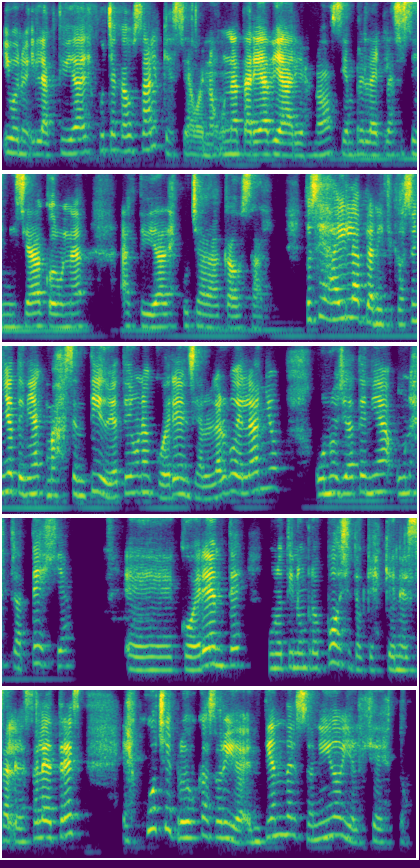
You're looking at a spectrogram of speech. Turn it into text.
y bueno, y la actividad de escucha causal que sea, bueno, una tarea diaria, ¿no? Siempre la clase se iniciaba con una actividad de escucha causal. Entonces ahí la planificación ya tenía más sentido, ya tenía una coherencia. A lo largo del año uno ya tenía una estrategia eh, coherente, uno tiene un propósito, que es que en, el, la sala de tres escuche y produzca sonido, entienda el sonido y el gesto.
